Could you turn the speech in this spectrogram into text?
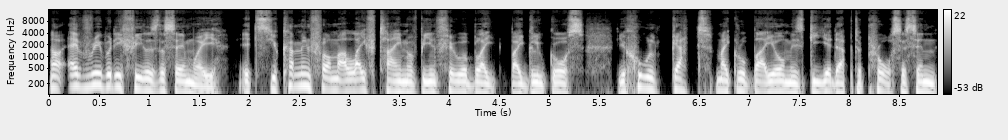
Now, everybody feels the same way. It's you're coming from a lifetime of being fueled by, by glucose. Your whole gut microbiome is geared up to processing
